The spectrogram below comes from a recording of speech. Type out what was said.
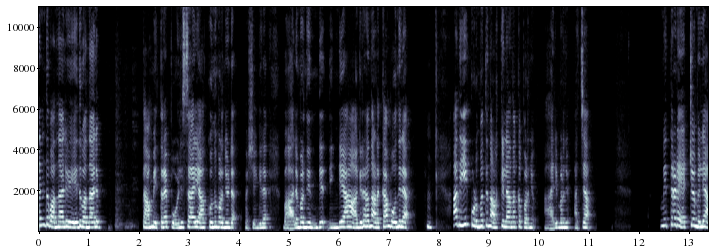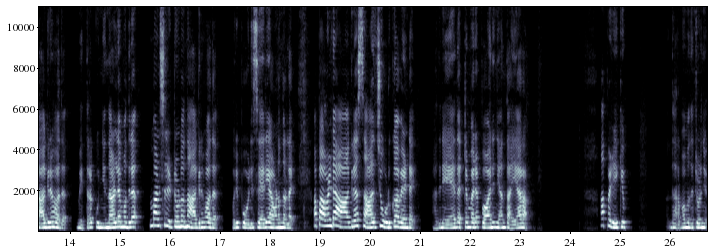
എന്ത് വന്നാലും ഏത് വന്നാലും താം ഇത്ര പോലീസുകാരി ആക്കുമെന്ന് പറഞ്ഞിട്ട്. പക്ഷേങ്കിൽ ബാലൻ പറഞ്ഞു നിന്റെ നിന്റെ ആ ആഗ്രഹം നടക്കാൻ പോകുന്നില്ല. അത് ഈ കുടുംബത്തിൽ നടക്കില്ല എന്നൊക്കെ പറഞ്ഞു. ആര്യം പറഞ്ഞു അച്ഛാ മിത്രയുടെ ഏറ്റവും വലിയ ആഗ്രഹം അത്. മിത്ര കുഞ്ഞുനാളിലെ മുതൽ മനസ്സിലിട്ടുകൊണ്ടുവന്ന ആഗ്രഹം അത്. ഒരു പോലീസുകാരി ആവണം എന്നുള്ളത് അപ്പൊ അവളുടെ ആഗ്രഹം സാധിച്ചു കൊടുക്കുക വേണ്ടേ? അതിന് ഏതറ്റം വരെ പോകാനും ഞാൻ തയ്യാറാ. അപ്പോഴേക്കും ധർമ്മം വന്നിട്ട് പറഞ്ഞു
